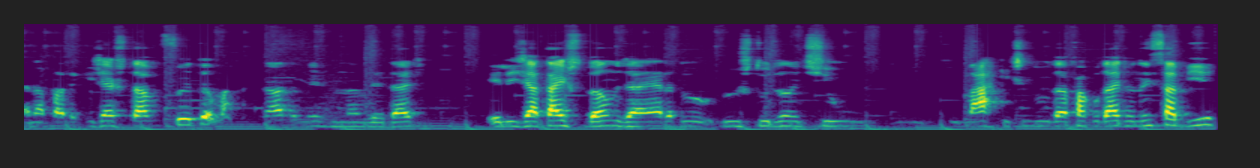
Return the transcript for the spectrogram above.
Era uma parada que já estudava, foi até uma nada mesmo, na verdade. Ele já tá estudando, já era do, do estudantil de marketing do- da faculdade, eu nem sabia.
